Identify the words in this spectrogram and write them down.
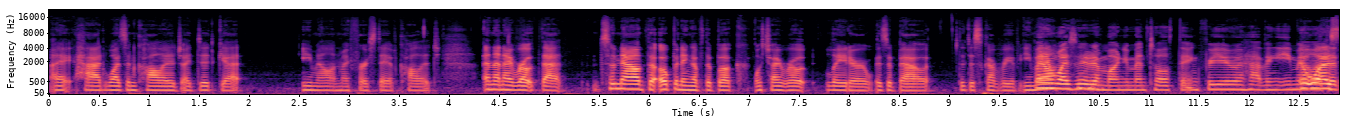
I had was in college. I did get email on my first day of college. And then I wrote that. So now the opening of the book, which I wrote later, is about the discovery of email. But was it a monumental thing for you having email? Mm-hmm. It was.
